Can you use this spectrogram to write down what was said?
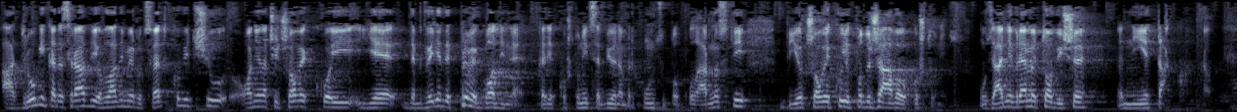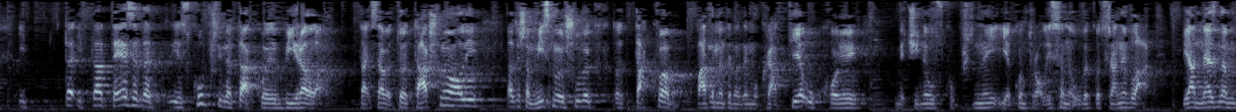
a drugi kada se radi o Vladimiru Cvetkoviću, on je znači čovek koji je 2001. godine, kad je Koštunica bio na vrhuncu popularnosti, bio čovek koji je podržavao Koštunicu. U zadnje vreme to više nije tako. I ta, i ta teza da je Skupština ta koja je birala taj savet, to je tačno, ali znate šta, mi smo još uvek takva parlamentarna demokratija u kojoj većina u Skupštini je kontrolisana uvek od strane vlade. Ja ne znam,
